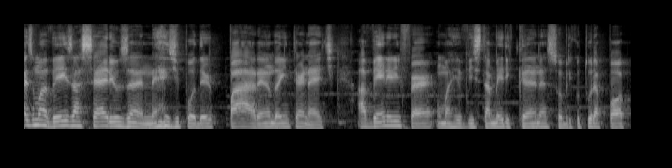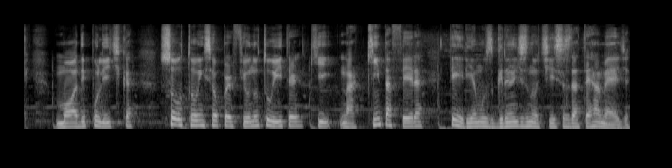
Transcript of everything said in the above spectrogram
Mais uma vez a série Os Anéis de Poder parando a internet. A Vanity Fair, uma revista americana sobre cultura pop, moda e política, soltou em seu perfil no Twitter que na quinta-feira teríamos grandes notícias da Terra-média.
